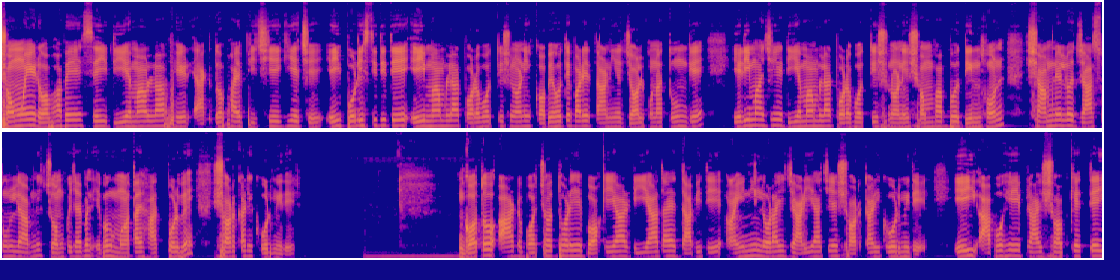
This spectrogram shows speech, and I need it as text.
সময়ের অভাবে সেই ডিএ মামলা ফের এক দফায় পিছিয়ে গিয়েছে। এই পরিস্থিতিতে এই মামলার পরবর্তী শুনানি কবে হতে পারে তা নিয়ে জল্পনা তুঙ্গে। এরই মাঝে ডিএ মামলার পরবর্তী শুনানির সম্ভাব্য দিনক্ষণ সামনে এলো যা শুনলে আপনি চমকে যাবেন এবং মাথায় হাত পড়বে সরকারি কর্মীদের। গত আট বছর ধরে বকেয়া ডিএ আদায়ের দাবিতে আইনি লড়াই জারি আছে সরকারি কর্মীদের। এই আবহে প্রায় সব ক্ষেত্রেই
